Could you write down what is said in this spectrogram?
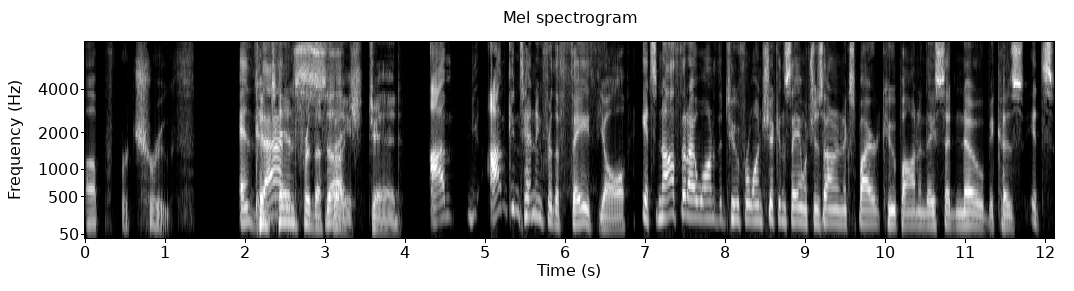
up for truth. And contend for the such, faith, Jed. I'm I'm contending for the faith, y'all. It's not that I wanted the two for one chicken sandwiches on an expired coupon and they said no because it's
